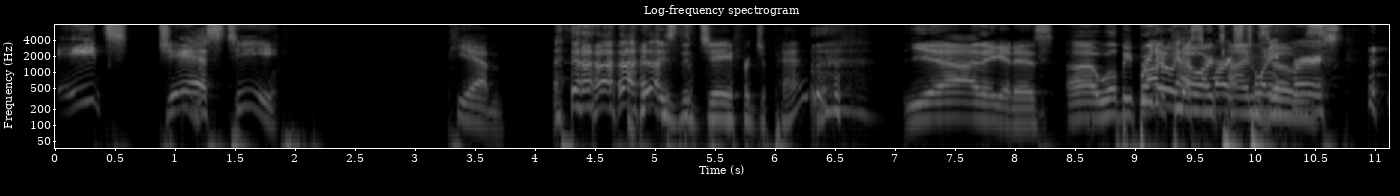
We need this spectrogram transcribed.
Eight JST PM. Is the J for Japan? yeah, I think it is. Uh, we'll be don't know broadcast our March time twenty first.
